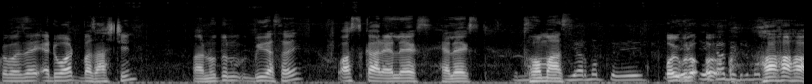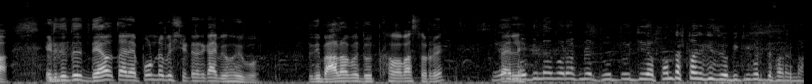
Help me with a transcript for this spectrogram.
কবে যায় এডওয়ার্ড বা জাস্টিন আর নতুন বীজ আছে অস্কার এলেক্স হেলেক্স থমাস ওইগুলো হ্যাঁ হ্যাঁ হ্যাঁ এটা যদি দেও তাহলে পনেরো বিশ লিটারের গাবি হইব। যদি ভালোভাবে দুধ খাওয়া বাস্তর রে তাহলে আপনার দুধ দুধ যে পঞ্চাশ টাকা কেজি বিক্রি করতে পারে না।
